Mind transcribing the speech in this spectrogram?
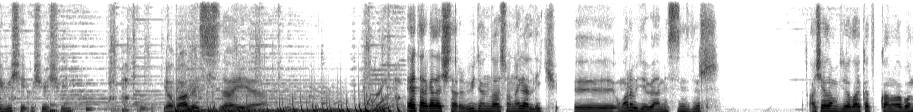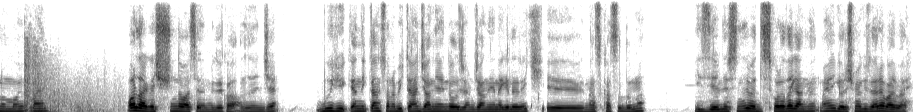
Neymiş 75 bin. Yok abi eskisi daha iyi ya. Evet arkadaşlar bir videonun daha sonuna geldik. Ee, umarım videoyu beğenmişsinizdir. Aşağıdan videoya like atıp kanala abone olmayı unutmayın. Bu arada arkadaşlar şunu da bahsedelim videoya kalmadan önce. Bu video yüklendikten sonra büyük ihtimalle canlı yayında olacağım. Canlı yayına gelerek e, nasıl kasıldığımı izleyebilirsiniz ve Discord'a da gelmeyi unutmayın. Görüşmek üzere bay bay.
